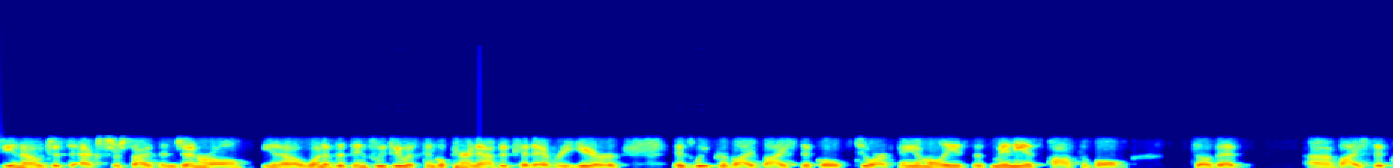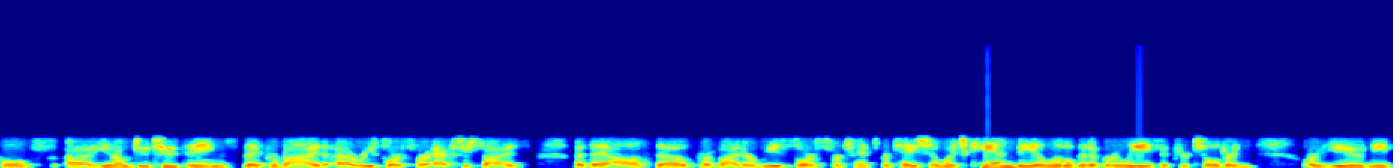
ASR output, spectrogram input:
you know, just exercise in general. You know, one of the things we do as single parent advocate every year is we provide bicycles to our families, as many as possible, so that uh, bicycles, uh, you know, do two things. They provide a resource for exercise, but they also provide a resource for transportation, which can be a little bit of relief if your children or you need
